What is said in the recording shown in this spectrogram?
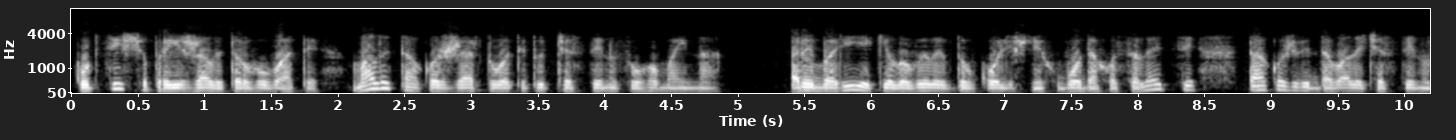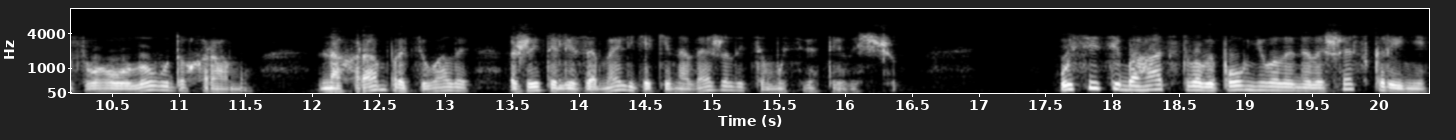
Купці, що приїжджали торгувати, мали також жертвувати тут частину свого майна. Рибарі, які ловили в довколішніх водах оселедці, також віддавали частину свого улову до храму. На храм працювали жителі земель, які належали цьому святилищу. Усі ці багатства виповнювали не лише скрині,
